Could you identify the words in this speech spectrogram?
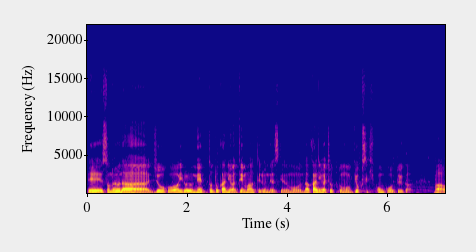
でそのような情報はいろいろネットとかには出回ってるんですけども中にはちょっともう玉石混交というかまあ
